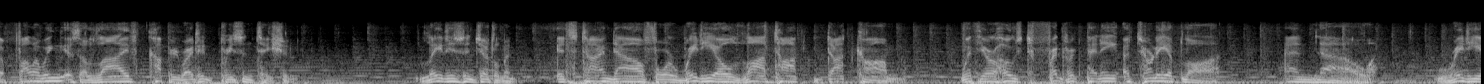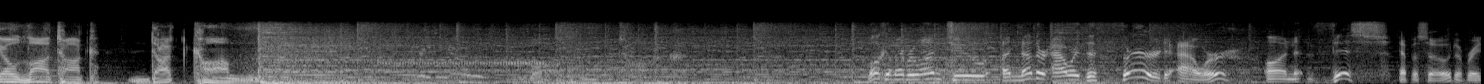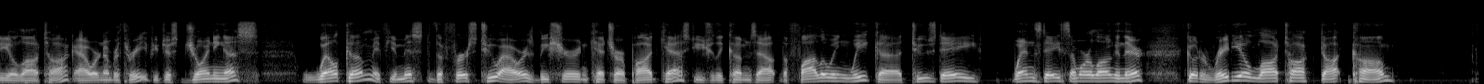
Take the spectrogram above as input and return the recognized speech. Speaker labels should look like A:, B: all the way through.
A: The following is a live copyrighted presentation. Ladies and gentlemen, it's time now for RadioLawTalk.com with your host, Frederick Penney, attorney at law. And now, RadioLawTalk.com.
B: Welcome, everyone, to another hour, the third hour on this episode of Radio Law Talk, hour number three. If you're just joining us, welcome. If you missed the first two hours, be sure and catch our podcast. Usually comes out the following week, uh, Tuesday, Wednesday, somewhere along in there. Go to radiolawtalk.com.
